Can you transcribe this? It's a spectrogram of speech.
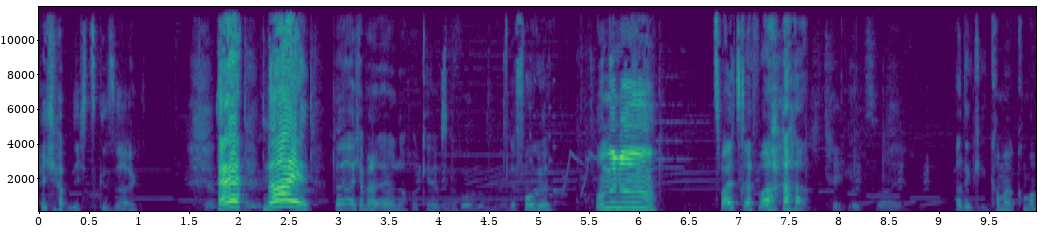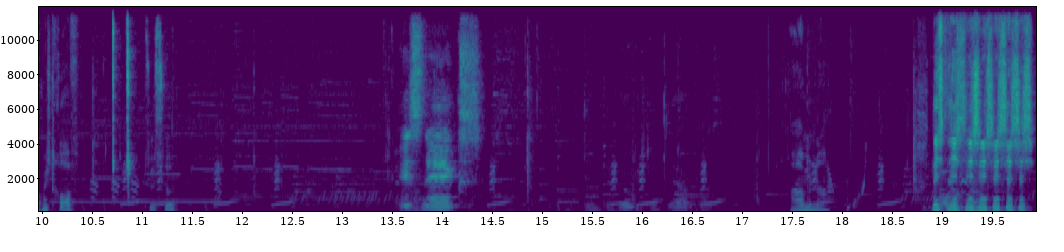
ich habe nichts gesagt. Hä? Nein! Ja, Ich habe einen noch. Okay, Der alles gut. Vogel. Der Vogel. Moment. Zwei Treffer. Ich krieg nur zwei. Warte, komm mal, komm auf mich drauf. Süße. Ist nix. Denkt der wirklich, dass der was? Amena. Nicht, nicht, nicht, nicht, nicht, nicht, nicht.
